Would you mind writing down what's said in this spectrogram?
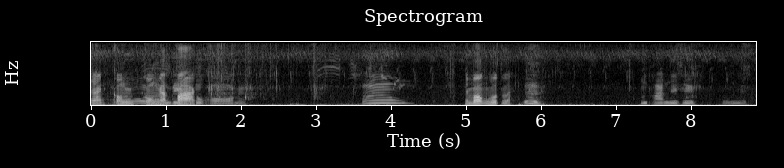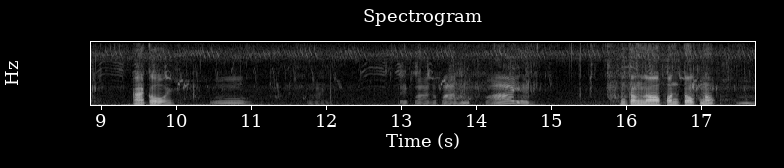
ย่างกองกองงัดปากตัวคอไหมเอ้าอย่าบอกหลุดเลยเออมันพันเลยสิตรงเนี้ยอาโกยโอ้ตายได้ปลากับปลาดุดไปเอ็นมันต้องรอฝนตกเนาะ อืม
